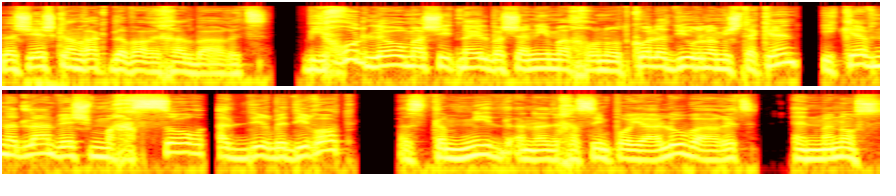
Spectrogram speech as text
בגלל שיש כאן רק דבר אחד בארץ. בייחוד לאור מה שהתנהל בשנים האחרונות, כל הדיור למשתכן, עיכב נדל"ן ויש מחסור אדיר בדירות, אז תמיד הנכסים פה יעלו בארץ, אין מנוס.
